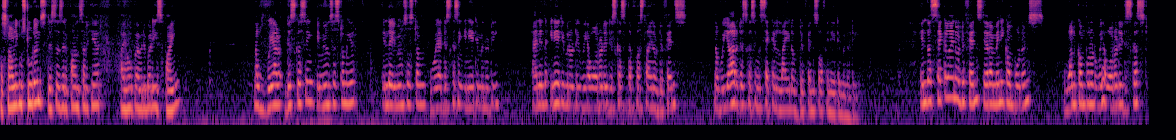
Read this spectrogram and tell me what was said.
Assalamu alaikum students, this is Irfan sir here. I hope everybody is fine. Now we are discussing immune system here. In the immune system, we are discussing innate immunity. And in the innate immunity, we have already discussed the first line of defense. Now we are discussing second line of defense of innate immunity. In the second line of defense, there are many components. One component we have already discussed,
